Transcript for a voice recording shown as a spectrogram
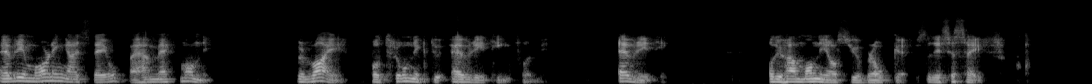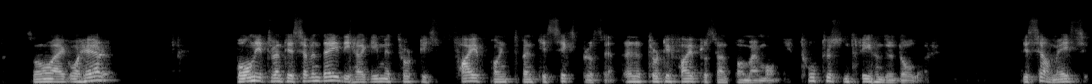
Every morning I stay up, I have make money. But why? Botronic do everything for me. Everything. But you have money as you broke it. So this is safe. So now I go here. Only 27 days, they have given me 35.26%, and 35% of my money, $2,300. This is amazing.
